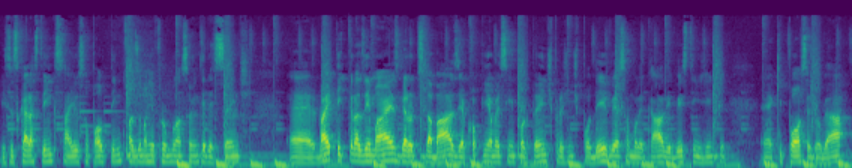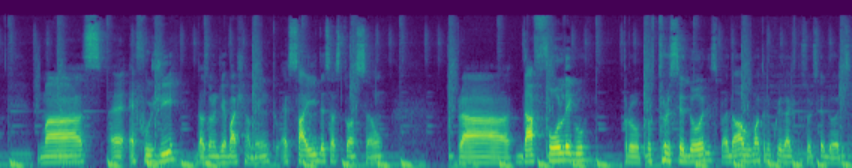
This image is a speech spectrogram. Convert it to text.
esses caras têm que sair. O São Paulo tem que fazer uma reformulação interessante. É, vai ter que trazer mais garotos da base. A copinha vai ser importante para a gente poder ver essa molecada e ver se tem gente é, que possa jogar. Mas é, é fugir da zona de rebaixamento, é sair dessa situação para dar fôlego para os torcedores, para dar alguma tranquilidade para os torcedores,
